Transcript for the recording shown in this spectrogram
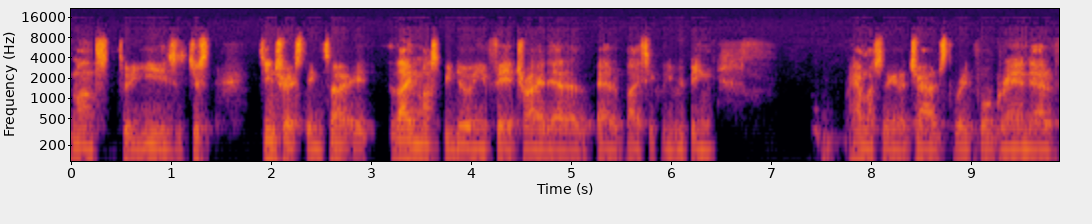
months, two years, it's just it's interesting. So it, they must be doing a fair trade out of out of basically ripping how much they're going to charge three to four grand out of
